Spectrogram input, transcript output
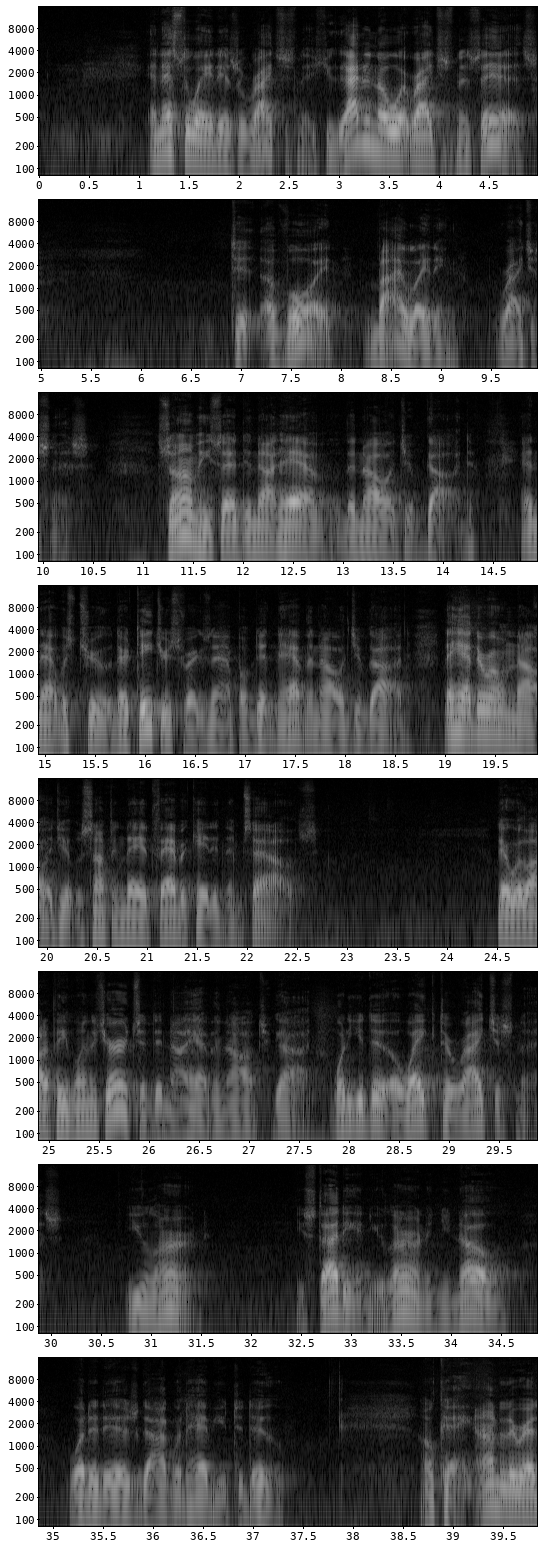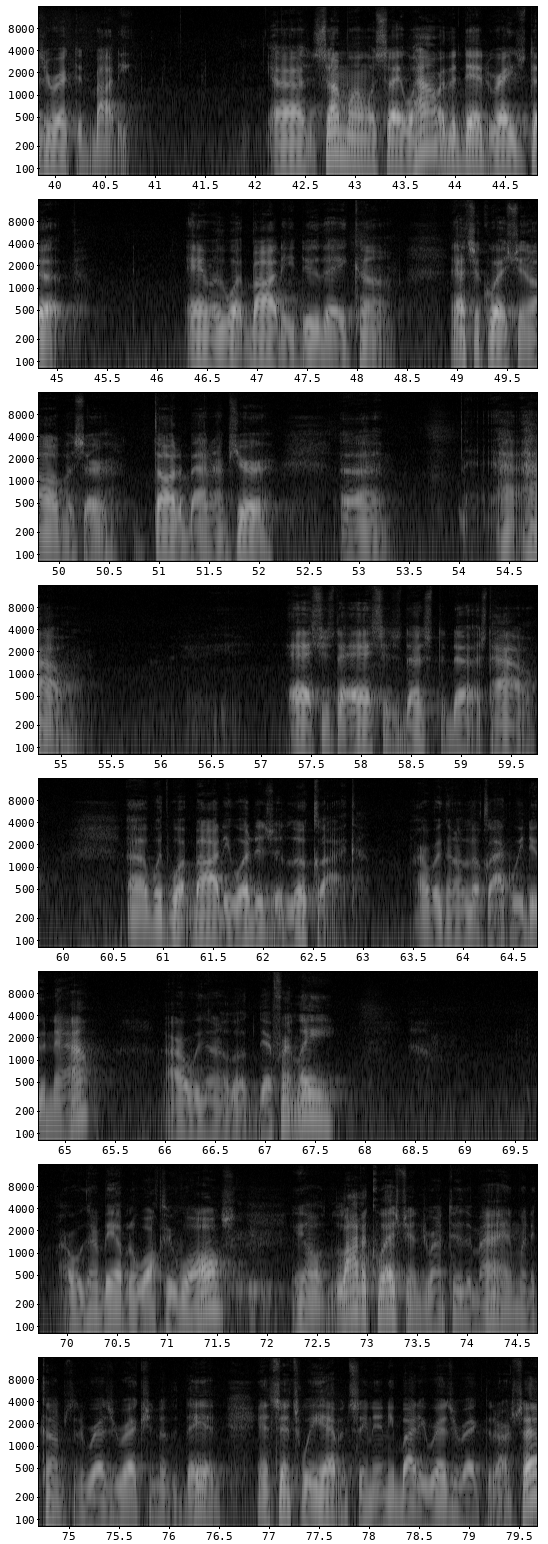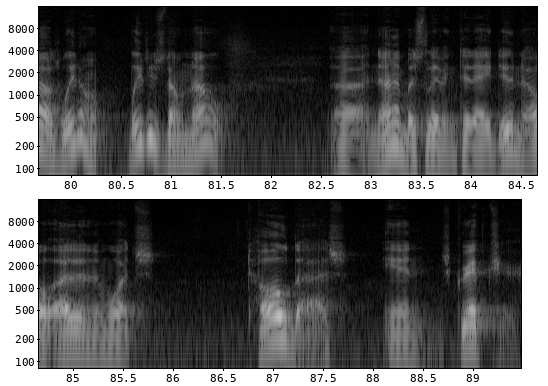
And that's the way it is with righteousness. You got to know what righteousness is to avoid violating righteousness. Some, he said, do not have the knowledge of God. And that was true. Their teachers, for example, didn't have the knowledge of God. They had their own knowledge. It was something they had fabricated themselves. There were a lot of people in the church that did not have the knowledge of God. What do you do? Awake to righteousness. You learn. You study and you learn and you know what it is God would have you to do. Okay, onto the resurrected body. Uh, someone will say, well, how are the dead raised up? And with what body do they come? That's a question all of us are thought about, I'm sure. Uh, how? Ashes to ashes, dust to dust. How? Uh, with what body? What does it look like? Are we going to look like we do now? Are we going to look differently? Are we going to be able to walk through walls? You know, a lot of questions run through the mind when it comes to the resurrection of the dead. And since we haven't seen anybody resurrected ourselves, we don't, we just don't know. Uh, none of us living today do know, other than what's told us in Scripture,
